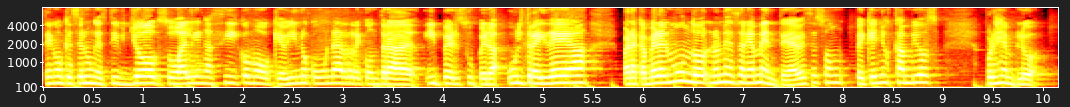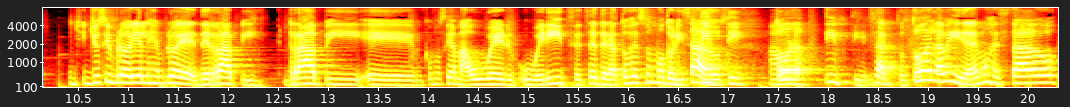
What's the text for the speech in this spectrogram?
tengo que ser un Steve Jobs o alguien así como que vino con una recontra, hiper, super, ultra idea para cambiar el mundo. No necesariamente. A veces son pequeños cambios. Por ejemplo, yo siempre doy el ejemplo de, de Rappi. Rappi, eh, ¿cómo se llama? Uber, Uber Eats, etcétera, todos esos motorizados. Tipti, ahora. Tipti, exacto. Toda la vida hemos estado,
